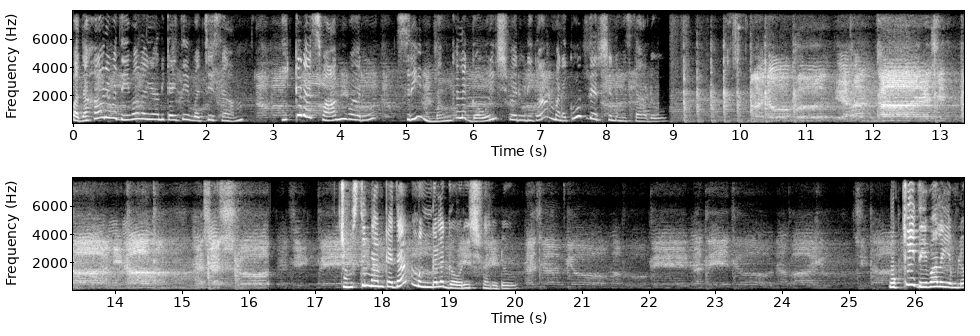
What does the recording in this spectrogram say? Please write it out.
పదహారవ దేవాలయానికైతే వచ్చేసాం ఇక్కడ స్వామివారు శ్రీ మంగళ గౌరీశ్వరుడిగా మనకు దర్శనమిస్తాడు. చూస్తున్నాం కదా మంగళ గౌరీశ్వరుడు. ఒకే దేవాలయంలో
